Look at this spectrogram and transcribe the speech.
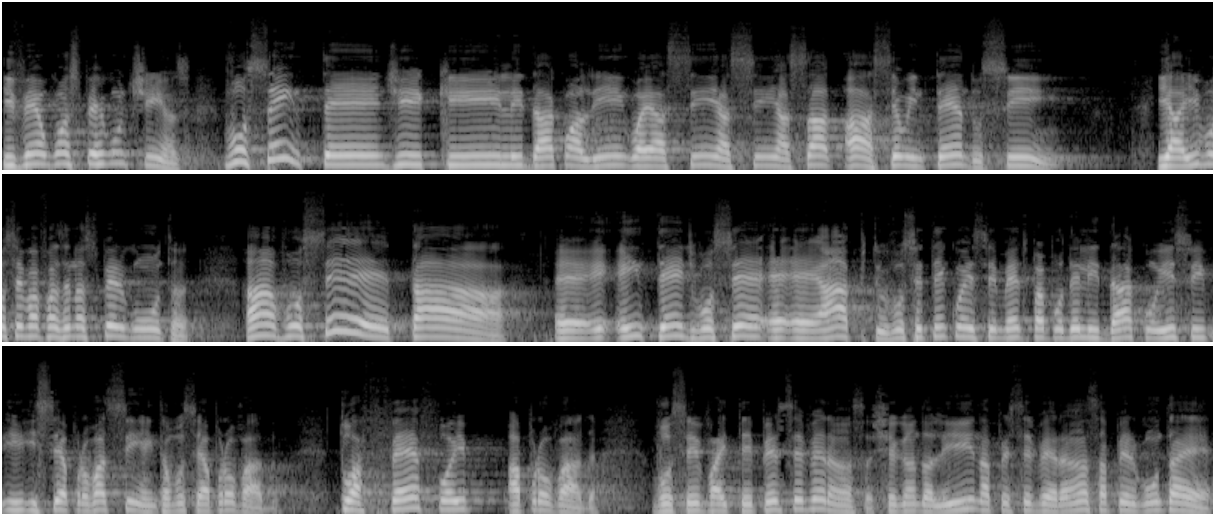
e vem algumas perguntinhas. Você entende que lidar com a língua é assim, assim, assado? Ah, se eu entendo, sim. E aí você vai fazendo as perguntas. Ah, você está é, é, entende, você é, é, apto, você tem conhecimento para poder lidar com isso e, e, e, ser aprovado? Sim, então você é aprovado tua fé foi aprovada. Você vai ter perseverança. Chegando ali na perseverança, a pergunta é:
